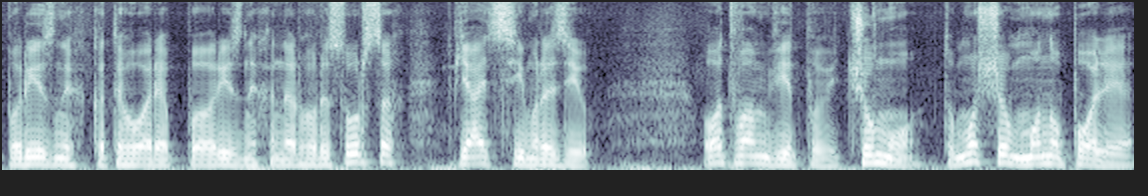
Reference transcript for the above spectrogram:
по різних категоріях, по різних енергоресурсах 5-7 разів. От вам відповідь. Чому? Тому що монополія.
